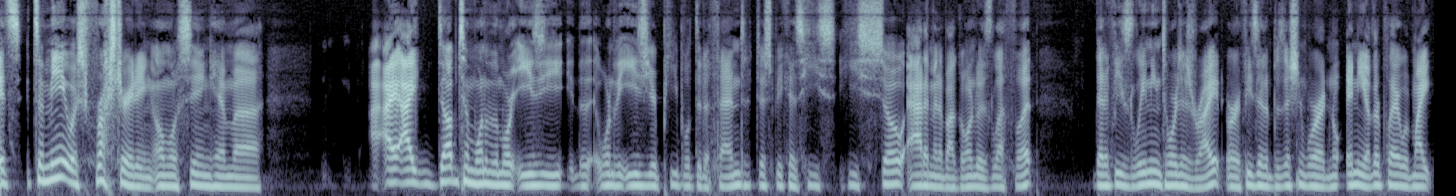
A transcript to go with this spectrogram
it's to me it was frustrating almost seeing him. Uh, I, I dubbed him one of the more easy, one of the easier people to defend, just because he's he's so adamant about going to his left foot that if he's leaning towards his right, or if he's in a position where any other player would might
